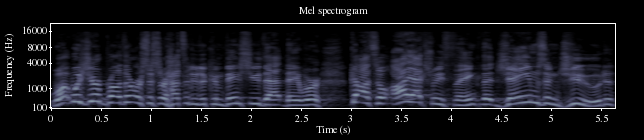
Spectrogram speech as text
What would your brother or sister have to do to convince you that they were God? So I actually think that James and Jude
